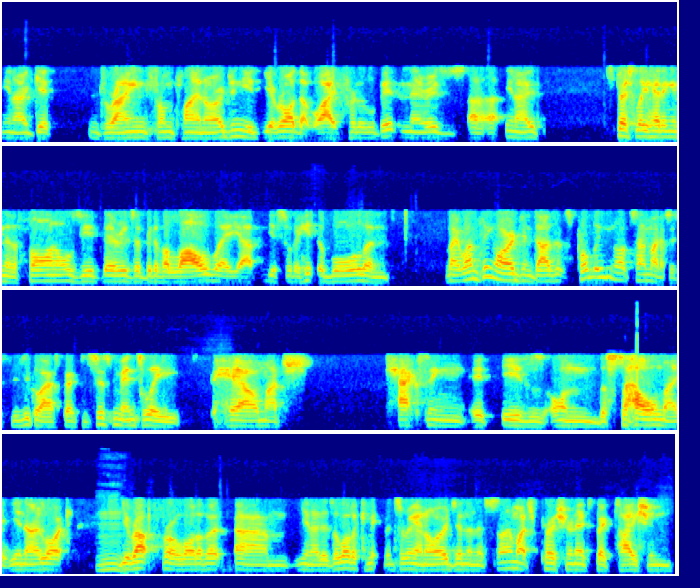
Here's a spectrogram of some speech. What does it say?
you know get drained from playing Origin. You, you ride that wave for a little bit, and there is, uh, you know, especially heading into the finals, you, there is a bit of a lull where you, you sort of hit the wall. And mate, one thing Origin does, it's probably not so much a physical aspect; it's just mentally how much taxing it is on the soul, mate. You know, like. Mm. You're up for a lot of it. Um, you know, there's a lot of commitments around Origin, and there's so much pressure and expectation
